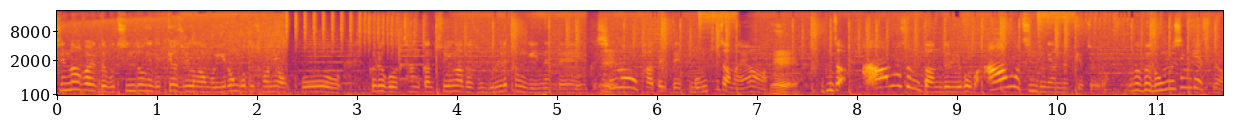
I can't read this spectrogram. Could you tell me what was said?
지나갈 때 뭐 진동이 느껴지거나 뭐 이런 것도 전혀 없고 그리고 잠깐 주행하다 좀 놀랬던 게 있는데 그 네. 신호 받을 때 멈추잖아요. 네. 진짜 아무 소리도 안 들리고 막 아무 진동이 안 느껴져요. 그래서 그게 너무 신기했어요.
